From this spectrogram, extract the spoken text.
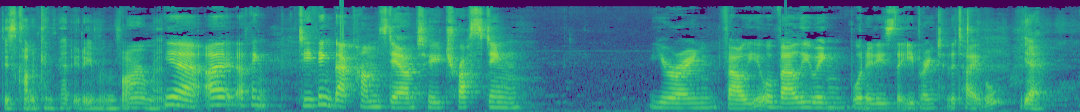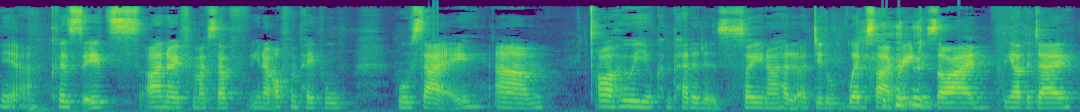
this kind of competitive environment. Yeah, I, I think. Do you think that comes down to trusting your own value or valuing what it is that you bring to the table? Yeah. Yeah, because it's, I know for myself, you know, often people will say, um, Oh, who are your competitors? So, you know, I, had, I did a website redesign the other day.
